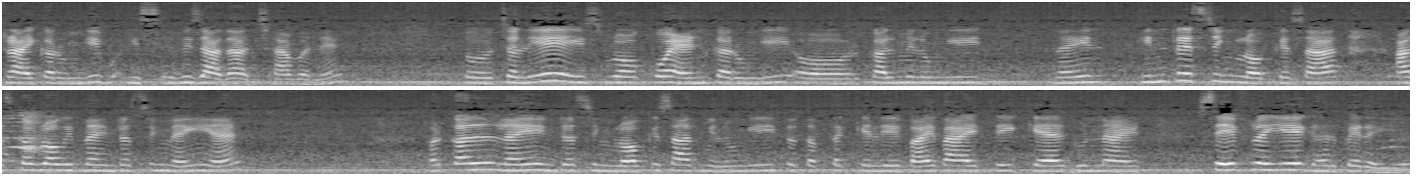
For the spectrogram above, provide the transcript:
ट्राई करूँगी, इससे भी ज़्यादा अच्छा बने। तो चलिए, इस व्लॉग को एंड करूँगी और कल मिलूँगी नए इंटरेस्टिंग व्लॉग के साथ। आज का व्लॉग इतना इंटरेस्टिंग नहीं है। और कल नए इंटरेस्टिंग ब्लॉग के साथ मिलूँगी तो तब तक के लिए bye bye take care good night safe रहिए, घर पे रहिए।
